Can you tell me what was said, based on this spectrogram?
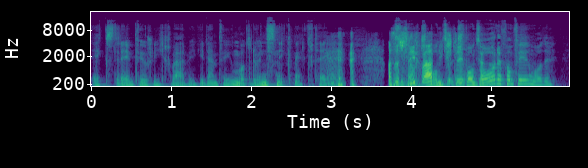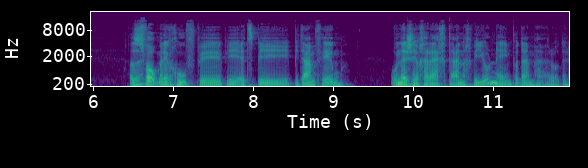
extrem viel Schleichwerbung in diesem Film, oder? Wenn ihr es nicht gemerkt habt. also Schleichwerbung Sponsor Sponsoren ja. vom Film, oder? Also es fällt mir einfach auf, bei, bei, jetzt bei, bei diesem Film. Und er ist einfach recht ähnlich wie Your Name von dem her, oder?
